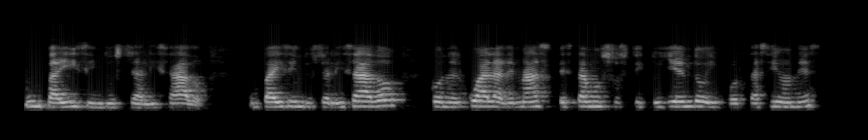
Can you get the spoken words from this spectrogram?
un país industrializado, un país industrializado con el cual además estamos sustituyendo importaciones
